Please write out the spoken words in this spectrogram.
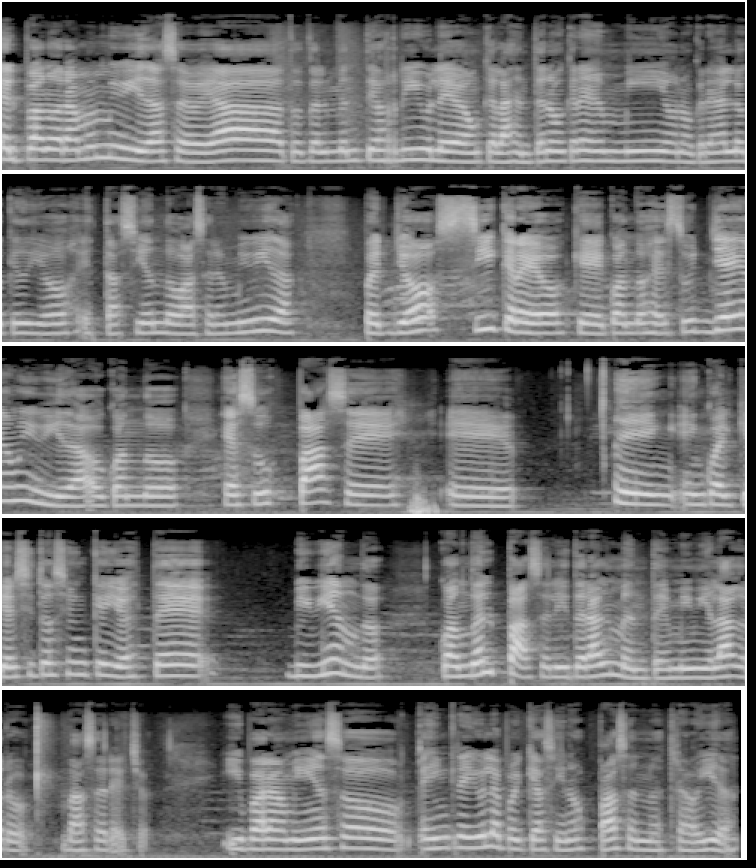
el panorama en mi vida se vea totalmente horrible, aunque la gente no cree en mí o no crea en lo que Dios está haciendo o va a hacer en mi vida, pues yo sí creo que cuando Jesús llegue a mi vida o cuando Jesús pase eh, en, en cualquier situación que yo esté viviendo, cuando Él pase literalmente, mi milagro va a ser hecho. Y para mí eso es increíble porque así nos pasa en nuestra vida,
